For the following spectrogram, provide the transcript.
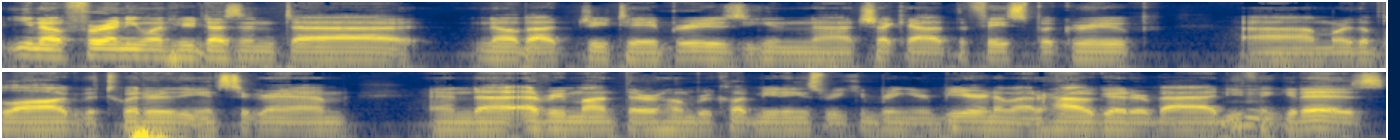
you know, for anyone who doesn't uh, know about GTA Brews, you can uh, check out the Facebook group, um, or the blog, the Twitter, the Instagram, and uh, every month there are homebrew club meetings where you can bring your beer, no matter how good or bad you Mhm. think it is.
